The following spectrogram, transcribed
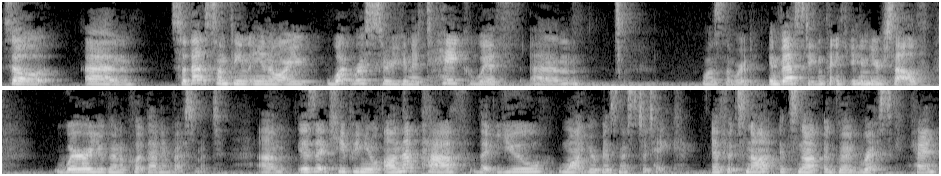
So, um, so that's something, you know, are you, what risks are you going to take with, um, what's the word? Investing, thank you, in yourself. Where are you going to put that investment? Um, is it keeping you on that path that you want your business to take? If it's not, it's not a good risk, okay?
